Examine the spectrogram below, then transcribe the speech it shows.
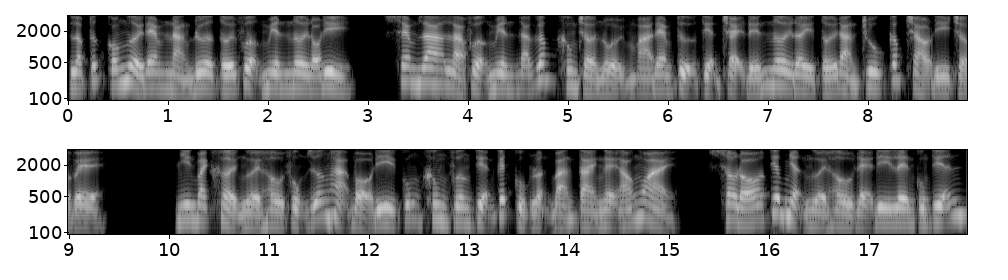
lập tức có người đem nàng đưa tới Phượng Miên nơi đó đi, xem ra là Phượng Miên đã gấp không chờ nổi mà đem tự tiện chạy đến nơi đây tới đàn chu cấp trảo đi trở về. Nhìn bạch khởi người hầu phụng dưỡng hạ bỏ đi cũng không phương tiện kết cục luận bản tài nghệ áo ngoài, sau đó tiếp nhận người hầu đệ đi lên cung tiễn,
